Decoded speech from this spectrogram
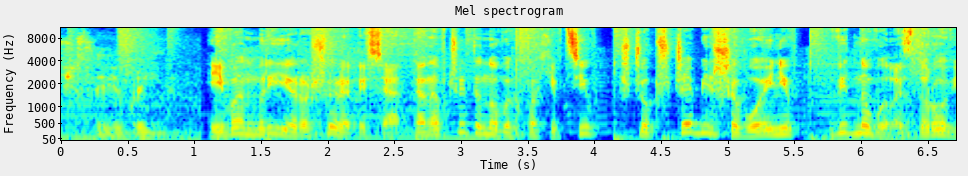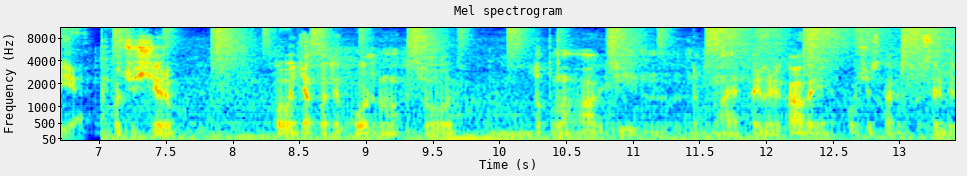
в щасливій Україні. Іван мріє розширитися та навчити нових фахівців, щоб ще більше воїнів відновили здоров'я. Хочу щиро подякувати кожному, хто допомагав і допомагає в Career Recovery. Хочу сказати спасибі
